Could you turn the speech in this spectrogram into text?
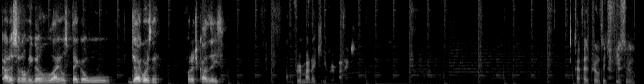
Cara, se eu não me engano, o Lions pega o Jaguars, né? Fora de casa, é isso? Confirmado aqui, confirmado aqui. O cara faz pergunta difícil, né?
